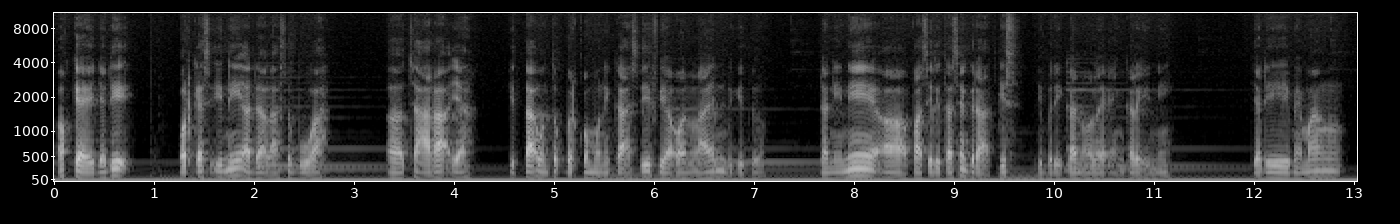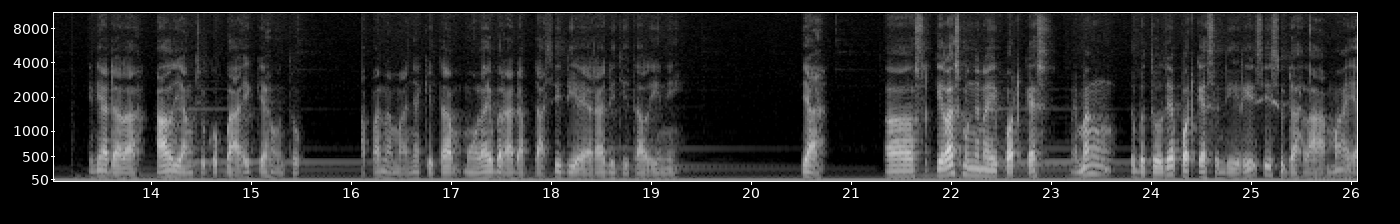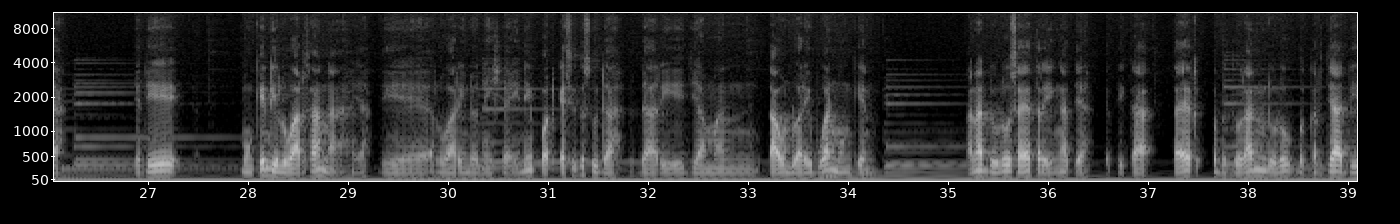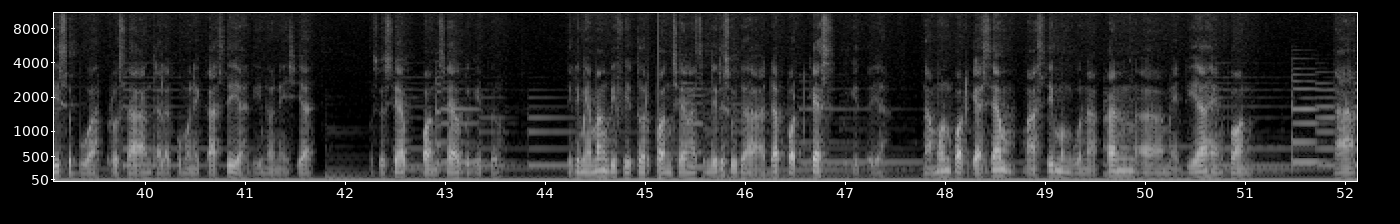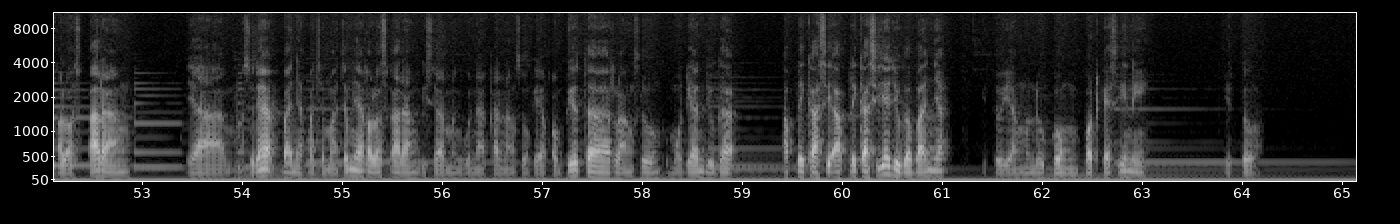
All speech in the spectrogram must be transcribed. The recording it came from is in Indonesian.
Oke, jadi podcast ini adalah sebuah uh, cara ya kita untuk berkomunikasi via online begitu. Dan ini uh, fasilitasnya gratis diberikan oleh Anchor ini. Jadi memang ini adalah hal yang cukup baik ya untuk apa namanya kita mulai beradaptasi di era digital ini. Ya, uh, sekilas mengenai podcast, memang sebetulnya podcast sendiri sih sudah lama ya. Jadi mungkin di luar sana ya di luar Indonesia ini podcast itu sudah dari zaman tahun 2000-an mungkin karena dulu saya teringat ya ketika saya kebetulan dulu bekerja di sebuah perusahaan telekomunikasi ya di Indonesia khususnya ponsel begitu jadi memang di fitur ponselnya sendiri sudah ada podcast begitu ya. Namun podcastnya masih menggunakan uh, media handphone. Nah kalau sekarang ya maksudnya banyak macam-macamnya. Kalau sekarang bisa menggunakan langsung via komputer langsung kemudian juga aplikasi-aplikasinya juga banyak gitu yang mendukung podcast ini gitu.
